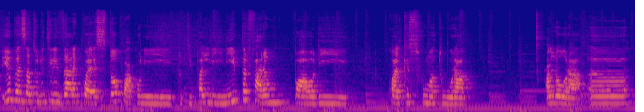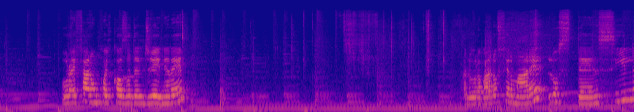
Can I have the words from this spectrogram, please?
eh, io ho pensato di utilizzare questo qua con i, tutti i pallini per fare un po' di qualche sfumatura allora uh, vorrei fare un qualcosa del genere. Allora vado a fermare lo stencil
